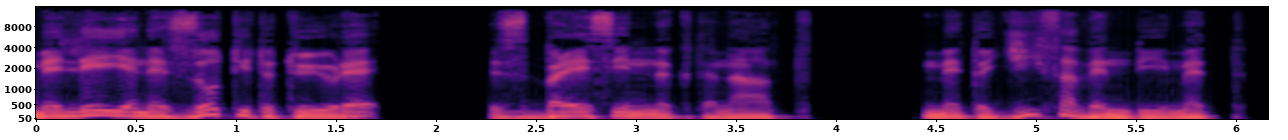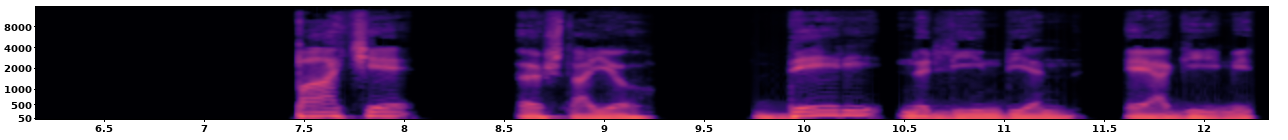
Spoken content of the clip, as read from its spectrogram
me lejen e Zotit të tyre zbresin në këtë natë me të gjitha vendimet. Paqe është ajo deri në lindjen e agimit.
